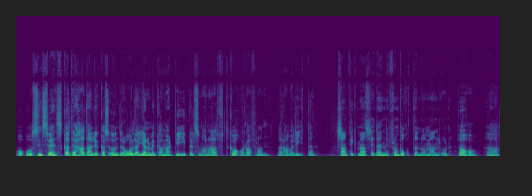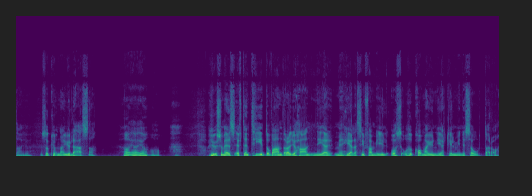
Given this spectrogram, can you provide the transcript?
Och, och sin svenska, det hade han lyckats underhålla genom en gammal bibel som han haft kvar då från när han var liten. Så han fick med sig den ifrån båten då med andra ord? Ja, det Ja. hade han ju. Och så kunde han ju läsa. Ja, ja, ja. Ja. Hur som helst, efter en tid då vandrade ju han ner med hela sin familj och så, och så kom han ju ner till Minnesota då.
